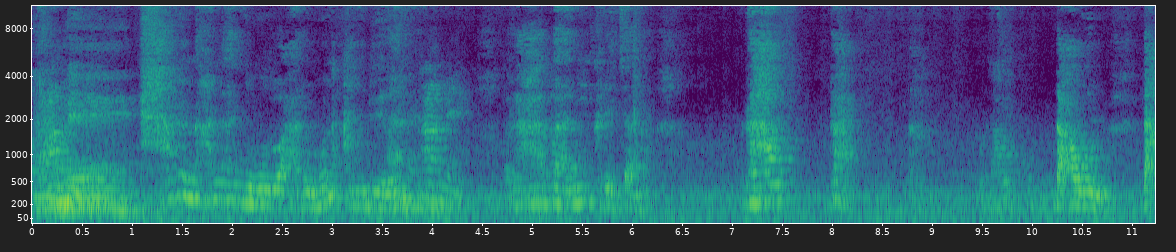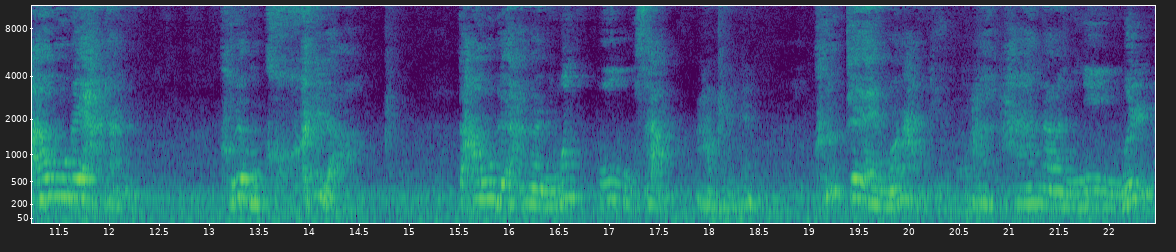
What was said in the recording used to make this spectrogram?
아멘. 다른 하나님으로 알으면 안 돼요. 아멘. 라반이 그랬잖아. 라, 라, 나울, 나울의 하나님. 그러면 큰일 나. 나울의 하나님은 우상. 아멘. 그렇게 하면 안 돼요. 하나님을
